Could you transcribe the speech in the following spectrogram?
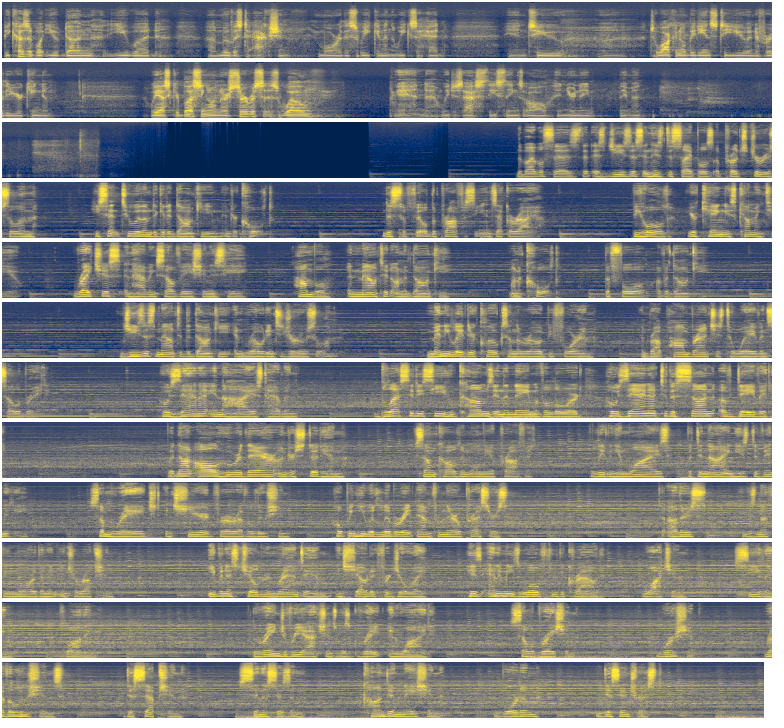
because of what you've done, you would uh, move us to action more this week and in the weeks ahead, and to, uh, to walk in obedience to you and to further your kingdom. We ask your blessing on our service as well. And uh, we just ask these things all in your name. Amen. The Bible says that as Jesus and his disciples approached Jerusalem, he sent two of them to get a donkey and her colt. This fulfilled the prophecy in Zechariah Behold, your king is coming to you. Righteous and having salvation is he, humble and mounted on a donkey on a colt, the foal of a donkey. Jesus mounted the donkey and rode into Jerusalem. Many laid their cloaks on the road before him and brought palm branches to wave and celebrate. Hosanna in the highest heaven. Blessed is he who comes in the name of the Lord. Hosanna to the Son of David. But not all who were there understood him. Some called him only a prophet believing him wise but denying his divinity. Some raged and cheered for a revolution, hoping he would liberate them from their oppressors. To others, he was nothing more than an interruption. Even as children ran to him and shouted for joy, his enemies wove through the crowd, watching, seething, plotting. The range of reactions was great and wide. Celebration, worship, revolutions, deception, cynicism, condemnation, boredom, disinterest.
